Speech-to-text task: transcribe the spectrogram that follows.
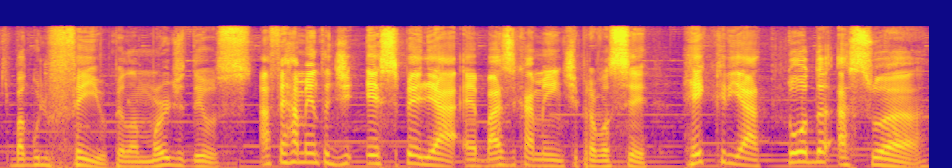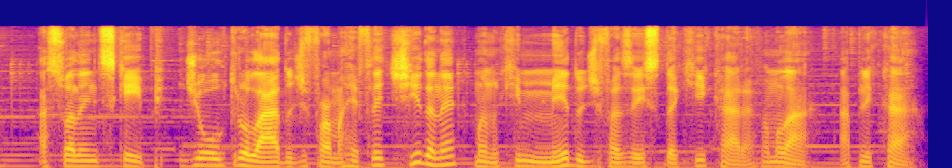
que bagulho feio, pelo amor de Deus. A ferramenta de espelhar é basicamente para você recriar toda a sua a sua landscape de outro lado de forma refletida, né? Mano, que medo de fazer isso daqui, cara. Vamos lá, aplicar.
